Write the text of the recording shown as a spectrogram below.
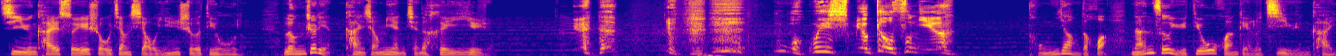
季云开随手将小银蛇丢了，冷着脸看向面前的黑衣人。我为什么要告诉你？同样的话，南泽宇丢还给了纪云开。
